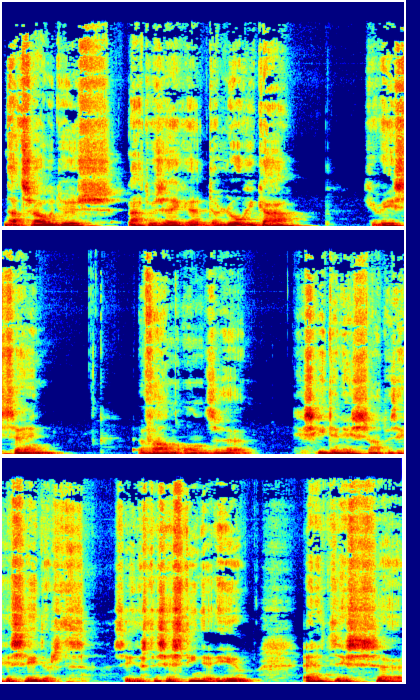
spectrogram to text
dat zou dus, laten we zeggen, de logica geweest zijn van onze geschiedenis, laten we zeggen, sedert, sedert de 16e eeuw. En het is uh,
